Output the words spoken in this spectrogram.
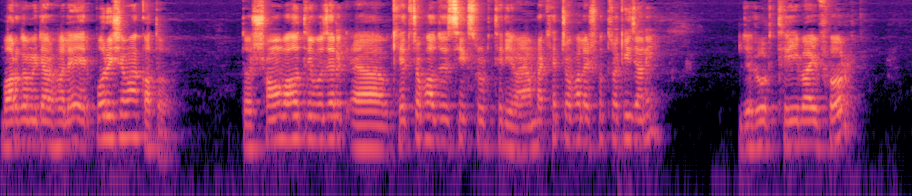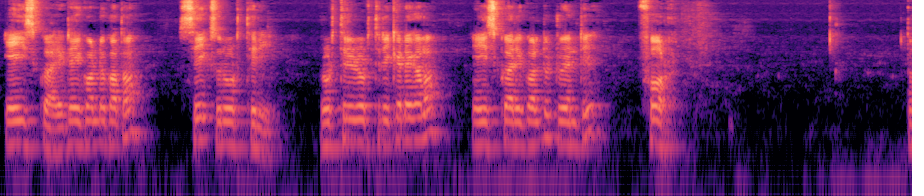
বর্গমিটার হলে এর পরিসীমা কত? তো সমবাহু ত্রিভুজের ক্ষেত্রফল যদি সিক্স রুট থ্রি হয়, আমরা ক্ষেত্রফলের সূত্র কি জানি? যে root three by four a square এটা ইকুয়াল টু কত? Six root three root three root three কেটে গেল a square equal to twenty four তো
